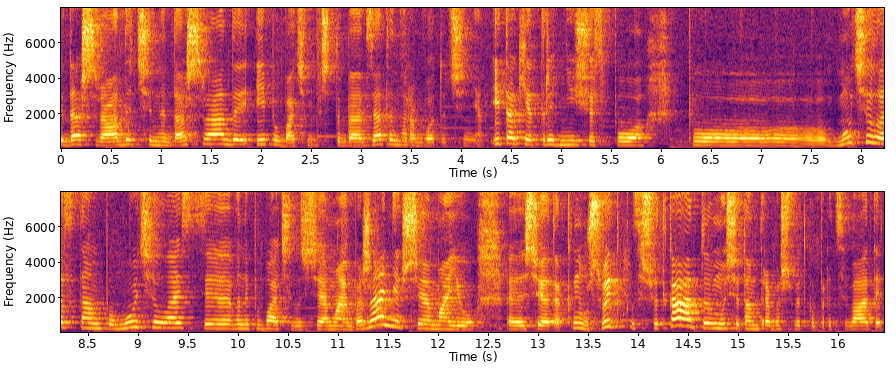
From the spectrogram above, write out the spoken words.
даш ради, чи не даш ради, і побачимо, чи тебе взяти на роботу, чи ні. І так я три дні щось по, помучилась там, помучилась. Е, Вони побачили, що я маю бажання, що я маю, е, що я так ну, швидко, швидка, тому що там треба швидко працювати.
